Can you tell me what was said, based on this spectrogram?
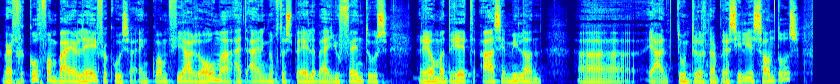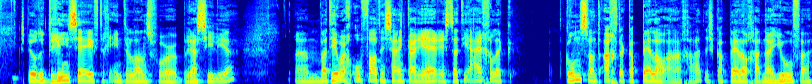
werd gekocht van Bayer Leverkusen en kwam via Roma uiteindelijk nog te spelen bij Juventus, Real Madrid, AC Milan. Uh, ja, en toen terug naar Brazilië, Santos. Speelde 73 interlands voor Brazilië. Um, wat heel erg opvalt in zijn carrière is dat hij eigenlijk constant achter Capello aangaat. Dus Capello gaat naar Juve,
